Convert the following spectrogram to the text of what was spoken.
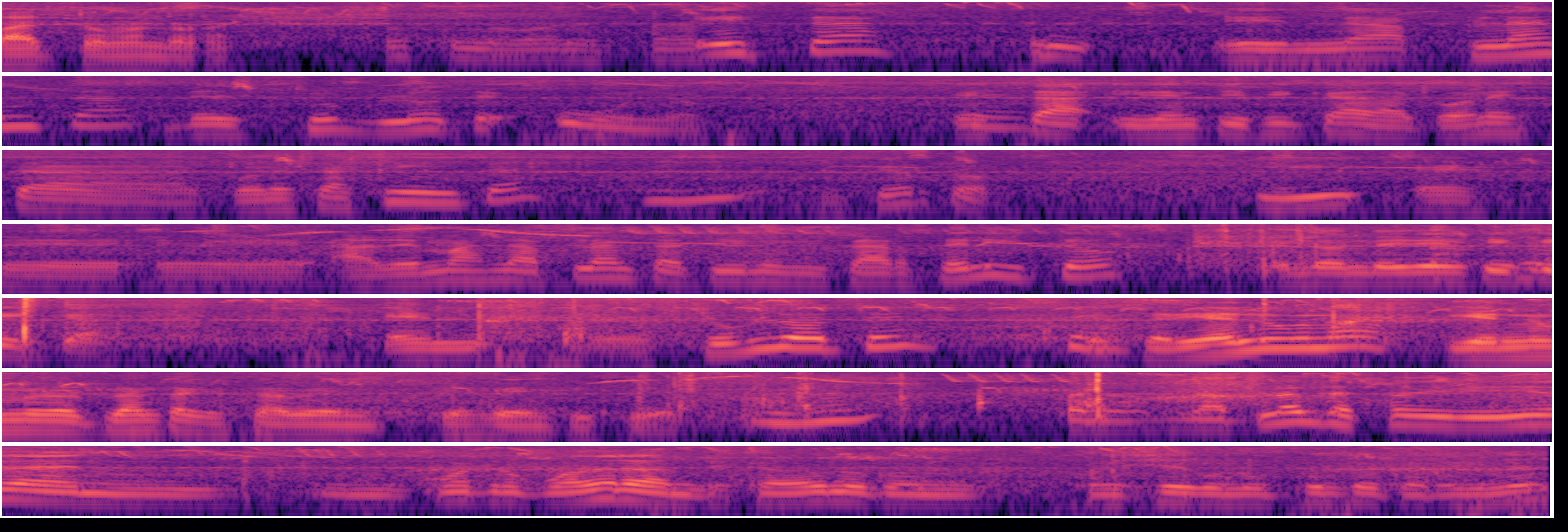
va tomando registro. Esta es la planta del sublote 1. Está identificada con esta, con esta cinta, ¿no es cierto? Y este, eh, además la planta tiene un cartelito en donde identifica el, sublote, que sería el 1, y el número de planta que, está, que es 27 la planta está dividida en, cuatro cuadrantes, cada uno con, coincide con un punto cardinal.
